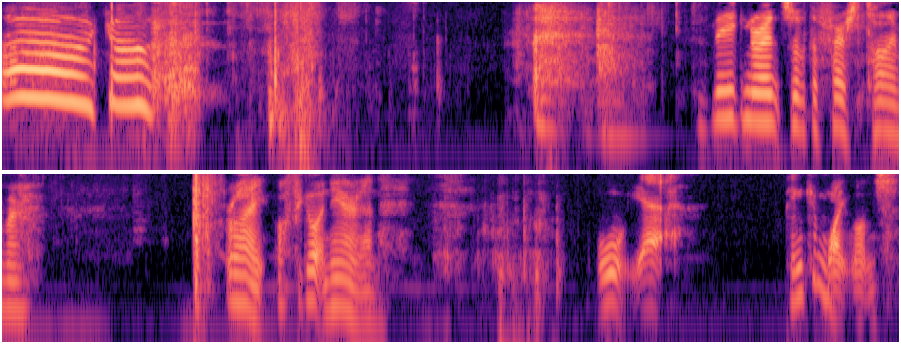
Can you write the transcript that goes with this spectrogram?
oh, God. The ignorance of the first timer. Right, have we got in here then? Oh, yeah. Pink and white ones.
